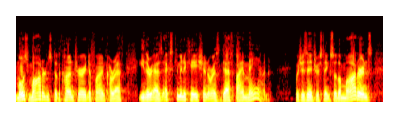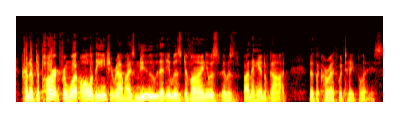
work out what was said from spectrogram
Most moderns, to the contrary, define kareth either as excommunication or as death by man, which is interesting. So the moderns kind of depart from what all of the ancient rabbis knew that it was divine, it was, it was by the hand of God that the Kareth would take place.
